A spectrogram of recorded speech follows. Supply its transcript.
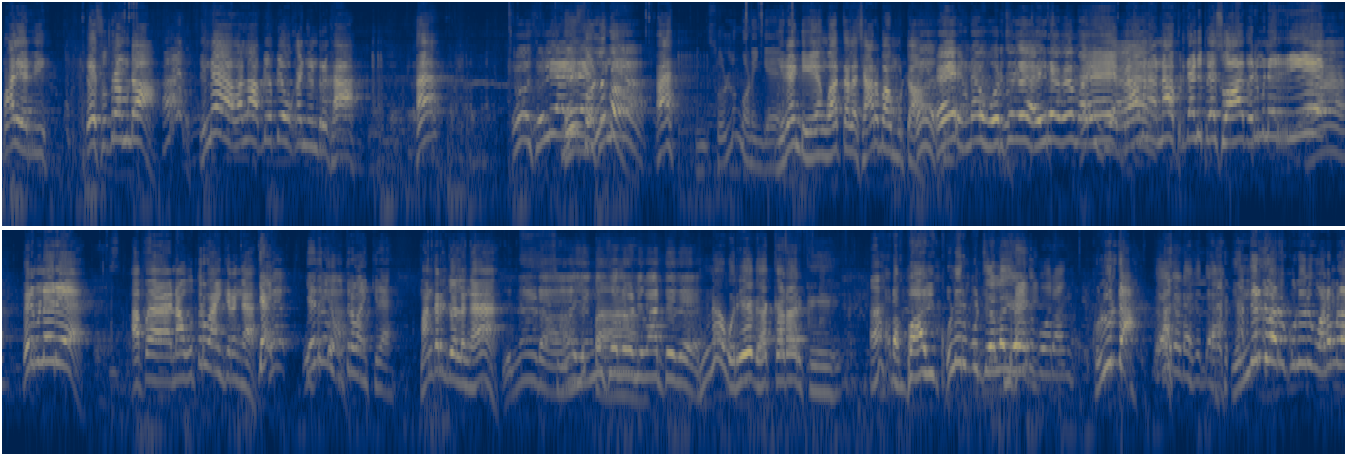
மாலை ஏறி ஏய் சுத்ராமண்டா என்ன அவெல்லாம் அப்படியே அப்படியே உட்காந்துட்டு இருக்கா சொல்லுங்க. ஆ? சொல்லுங்க நீங்க. இரண்டி என் வாத்தால சாரபா முட்டா? ஏய் என்ன ஒரிஜினல் ஐராவே ஏய் மாறிட்டியா பிராமணா அண்ணா பேசுவா? வெறுமனேரி. வெறுமனேரி அப்ப நான் உத்தரவு வாங்கிக்கிறேங்க. எதுக்கு உத்தரவு? வாங்கிக்கிற? மந்திரம் சொல்லுங்க. என்னடா எங்க சொல்ல வேண்டிய வார்த்தை இது? என்ன ஒரே வேக்காடா இருக்கு? அட பாவி குளிர் பிடிச்ச எல்லாம் எழுந்து போறாங்க. குளிர்தா எங்க இருந்து வர குளிருக்கு உடம்புல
